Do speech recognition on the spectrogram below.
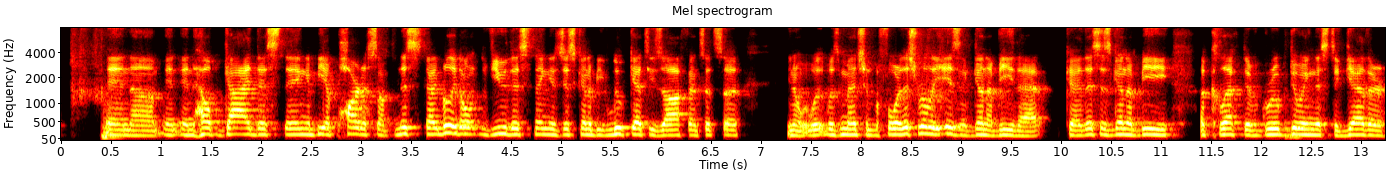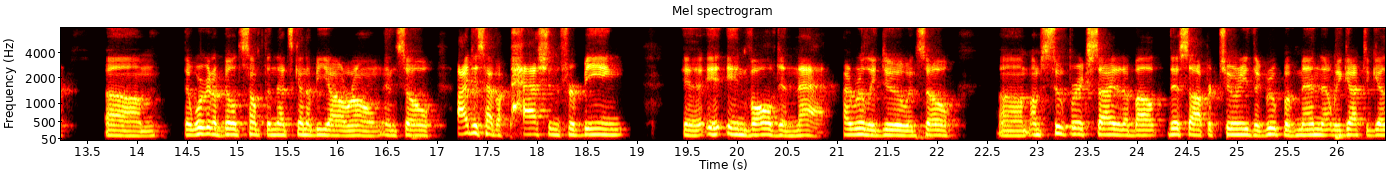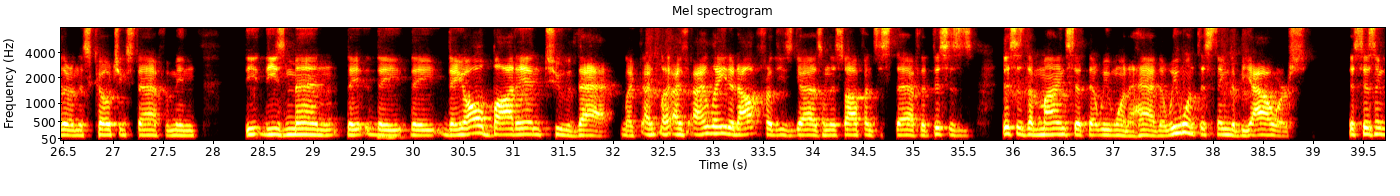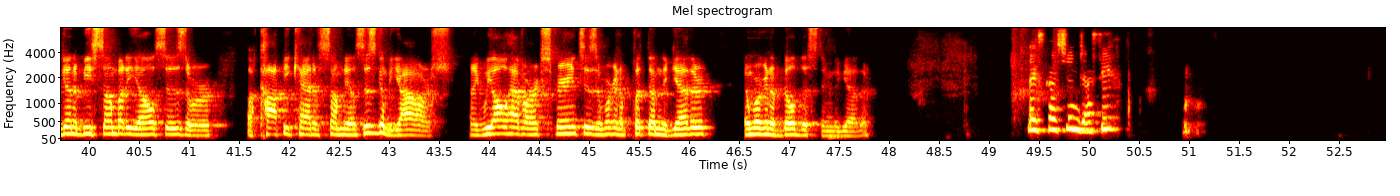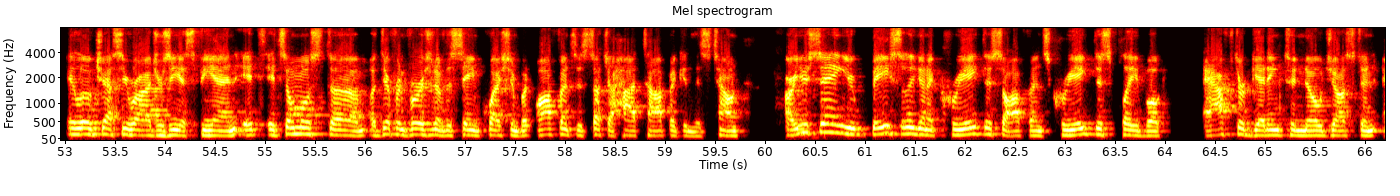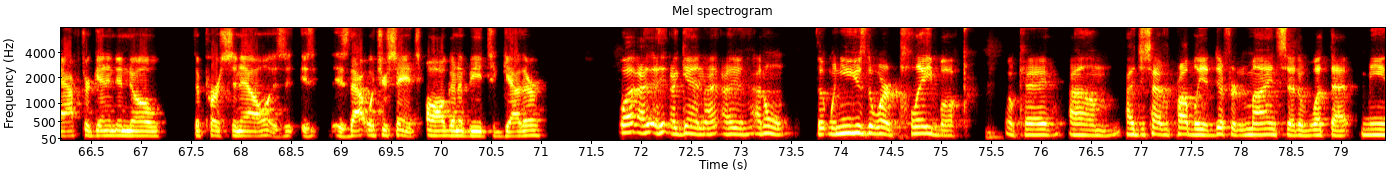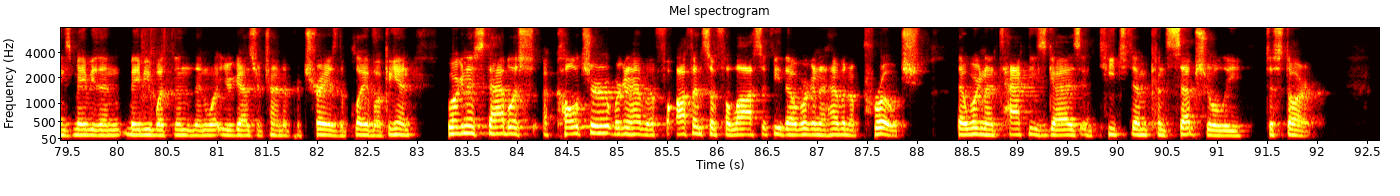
and um, and, and help guide this thing and be a part of something. This I really don't view this thing as just going to be Luke Getsy's offense. It's a you know what was mentioned before. This really isn't going to be that. Okay, this is going to be a collective group doing this together. Um, that we're going to build something that's going to be our own. And so I just have a passion for being uh, involved in that. I really do. And so um, I'm super excited about this opportunity, the group of men that we got together in this coaching staff. I mean, the, these men, they, they, they, they all bought into that. Like I, I, I laid it out for these guys on this offensive staff that this is, this is the mindset that we want to have, that we want this thing to be ours. This isn't going to be somebody else's or a copycat of somebody else. This is going to be ours. Like we all have our experiences and we're going to put them together and we're going to build this thing together. Next question, Jesse. Hey, Jesse Rogers, ESPN. It's it's almost um, a different version of the same question, but offense is such a hot topic in this town. Are you saying you're basically going to create this offense, create this playbook after getting to know Justin, after getting to know the personnel? Is is is that what you're saying? It's all going to be together. Well, I, again, I, I, I don't that when you use the word playbook, okay, um, I just have probably a different mindset of what that means, maybe than maybe what than, than what you guys are trying to portray as the playbook. Again, we're going to establish a culture. We're going to have an f- offensive philosophy that we're going to have an approach that we're going to attack these guys and teach them conceptually to start.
